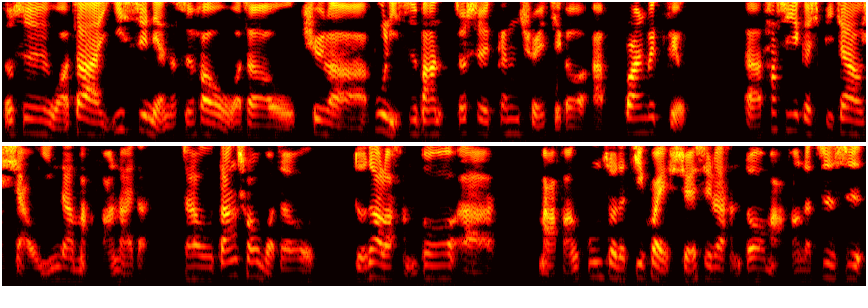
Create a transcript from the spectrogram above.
就是我在一四年的时候，我就去了布里斯班，就是跟随这个啊 Brian Wakefield，呃，他是一个比较小型的马房来的。就当初我就得到了很多啊、马房工作的机会，学习了很多马房的知识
